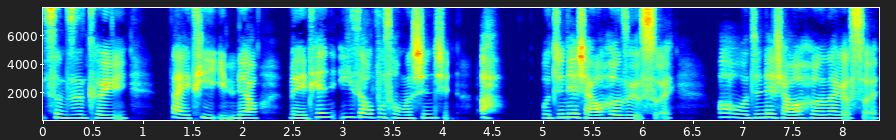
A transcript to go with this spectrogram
甚至可以代替饮料，每天依照不同的心情啊，我今天想要喝这个水，哦，我今天想要喝那个水，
